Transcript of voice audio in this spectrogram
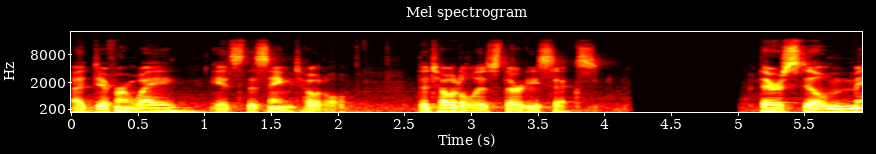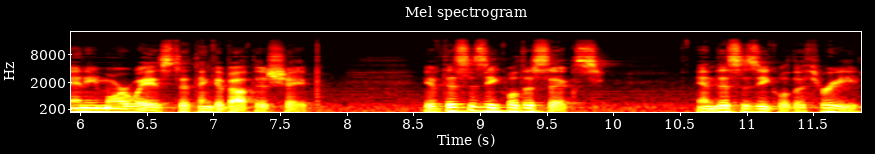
a different way, it's the same total. The total is 36. There are still many more ways to think about this shape. If this is equal to 6, and this is equal to 3,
